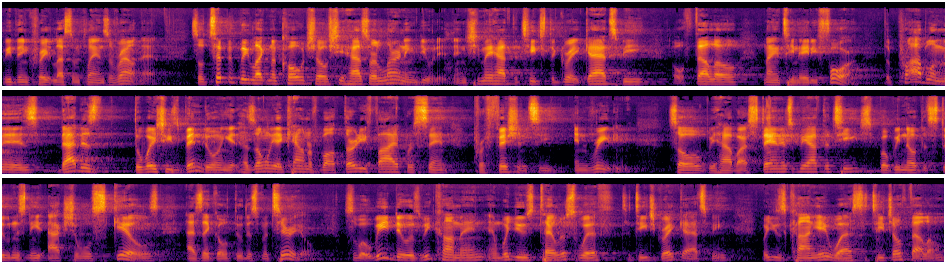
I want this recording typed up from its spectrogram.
We then create lesson plans around that. So typically, like Nicole Cho, she has her learning unit, and she may have to teach The Great Gatsby, Othello, 1984. The problem is that is the way she's been doing it has only accounted for about 35% proficiency in reading. So we have our standards we have to teach, but we know that students need actual skills as they go through this material. So what we do is we come in and we use Taylor Swift to teach Great Gatsby, we use Kanye West to teach Othello,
